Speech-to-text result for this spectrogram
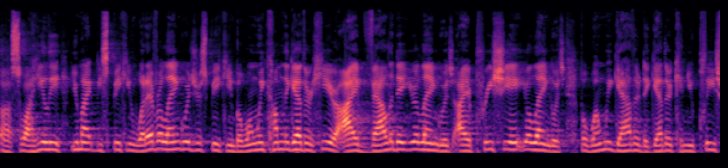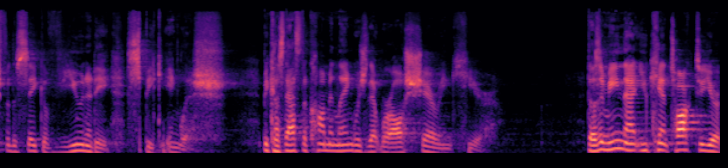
uh, Swahili. You might be speaking whatever language you're speaking but when we come together here, I validate your language, I appreciate your language, but when we gather together, can you please, for the sake of unity, speak English? Because that's the common language that we're all sharing here. Doesn't mean that you can't talk to your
